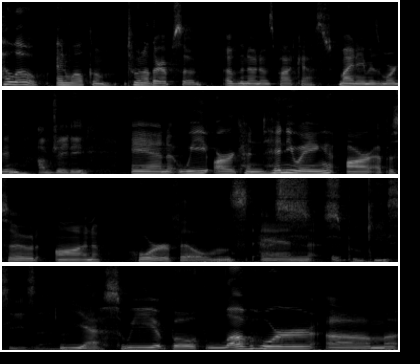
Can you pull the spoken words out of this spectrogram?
Hello and welcome to another episode of the No Nose Podcast. My name is Morgan, I'm JD. and we are continuing our episode on horror films. And Spooky season. yes, we both love horror. Um,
